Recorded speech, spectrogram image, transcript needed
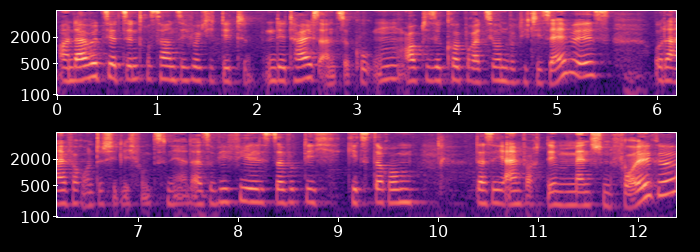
Und da wird es jetzt interessant, sich wirklich Det Details anzugucken, ob diese Kooperation wirklich dieselbe ist mhm. oder einfach unterschiedlich funktioniert. Also wie viel ist da wirklich, geht es darum, dass ich einfach dem Menschen folge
